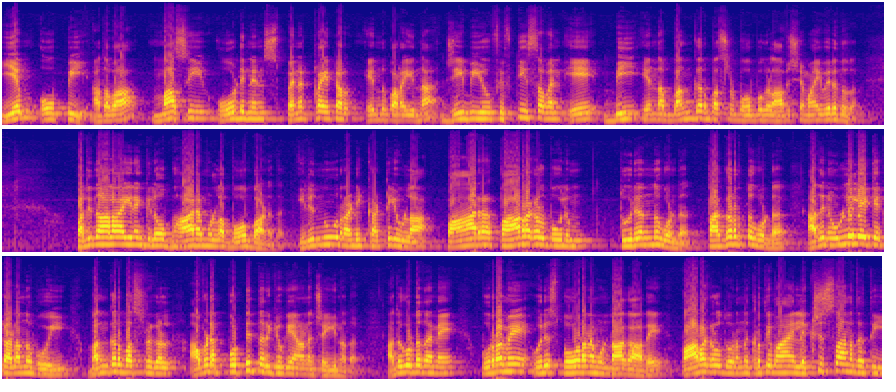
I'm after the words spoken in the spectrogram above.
എം ഒ പി അഥവാ മാസീവ് ഓർഡിനൻസ് പെനട്രേറ്റർ എന്ന് പറയുന്ന G B U fifty seven A B എന്ന ബങ്കർ ബസ്റ്റർ ബോംബുകൾ ആവശ്യമായി വരുന്നത്. പതിനാലായിരം കിലോ ഭാരമുള്ള ബോംബാണിത്. ഇരുന്നൂറടി കട്ടിയുള്ള പാറ പാറകൾ പോലും തുരന്നുകൊണ്ട് തകർത്തുകൊണ്ട് അതിനുള്ളിലേക്ക് കടന്നുപോയി ബങ്കർ ബസ്റ്ററുകൾ അവിടെ പൊട്ടിത്തെറിക്കുകയാണ് ചെയ്യുന്നത്. അതുകൊണ്ട് തന്നെ പുറമേ ഒരു സ്ഫോടനം ഉണ്ടാകാതെ പാറകൾ തുറന്ന് കൃത്യമായ ലക്ഷ്യസ്ഥാനത്തെത്തി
